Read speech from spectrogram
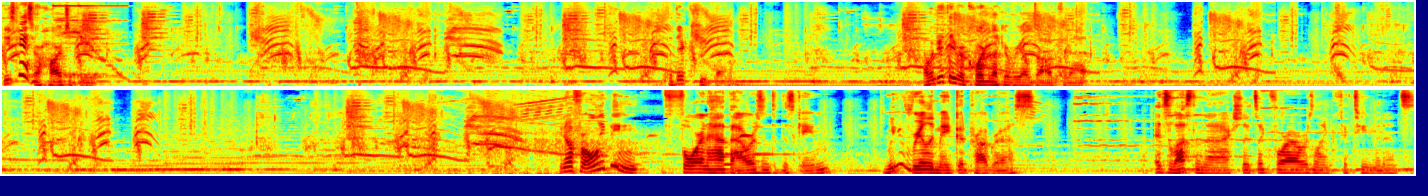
These guys are hard to beat. But they're cute though. I wonder if they recorded like a real dog for that. You know, for only being four and a half hours into this game, we really made good progress. It's less than that actually. It's like four hours and like 15 minutes.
